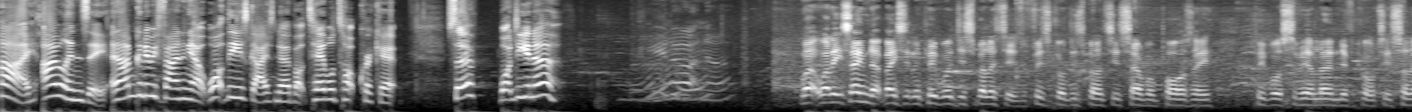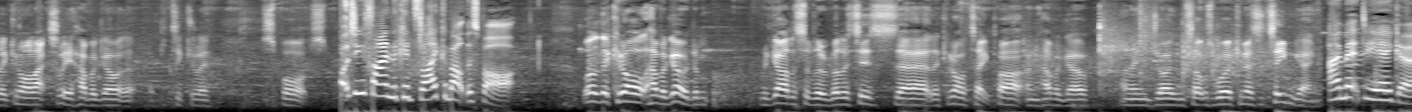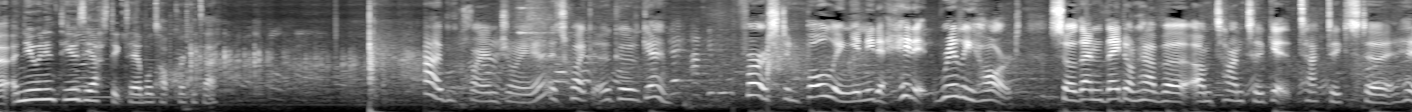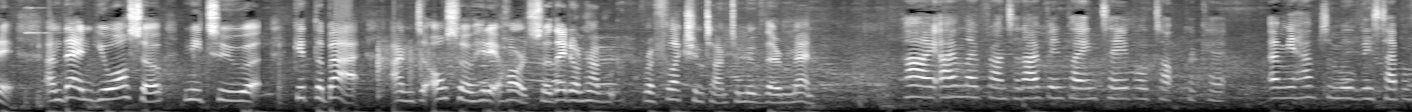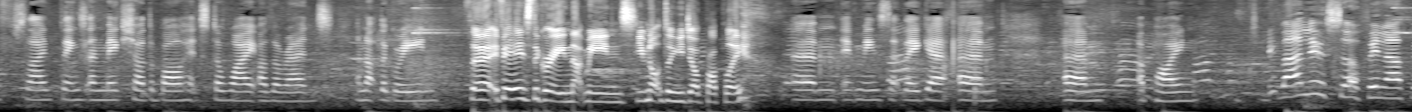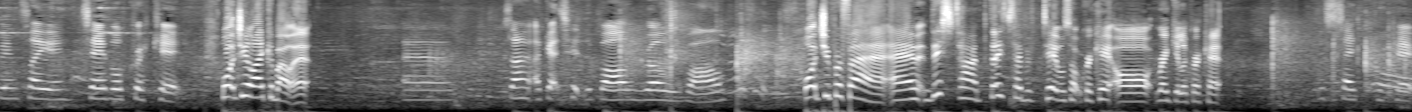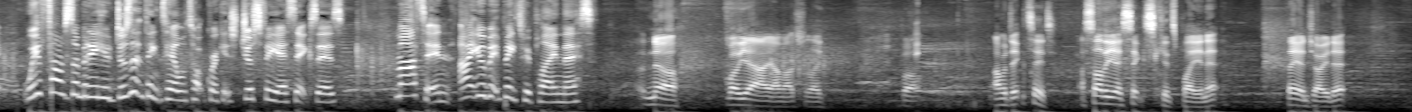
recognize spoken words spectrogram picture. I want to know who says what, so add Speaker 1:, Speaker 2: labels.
Speaker 1: Hi, I'm Lindsay, and I'm going to be finding out what these guys know about tabletop cricket. So, what do you know? You don't know.
Speaker 2: Well, well, it's aimed at basically people with disabilities, physical disabilities, cerebral palsy, people with severe learning difficulties, so they can all actually have a go at a particular sport.
Speaker 1: What do you find the kids like about the sport?
Speaker 2: Well, they can all have a go, regardless of their abilities. Uh, they can all take part and have a go and enjoy themselves working as a team game.
Speaker 1: I met Diego, a new and enthusiastic tabletop cricketer.
Speaker 3: I'm quite enjoying it. It's quite a good game. First, in bowling, you need to hit it really hard. So then they don't have uh, um, time to get tactics to hit it. And then you also need to uh, get the bat and also hit it hard so they don't have reflection time to move their men.
Speaker 4: Hi, I'm Lev France and I've been playing tabletop cricket. Um, you have to move these type of slide things and make sure the ball hits the white or the reds and not the green.
Speaker 1: So, if it is the green, that means you've not done your job properly.
Speaker 4: Um, it means that they get um, um, a point.
Speaker 5: My new surfing, I've been playing table cricket.
Speaker 1: What do you like about it?
Speaker 5: Because I, I get to hit the ball and roll the ball.
Speaker 1: What do you prefer? Um, this type, this type of tabletop cricket or regular cricket?
Speaker 5: This type of cricket.
Speaker 1: We've found somebody who doesn't think tabletop cricket's just for year sixes. Martin, aren't you a bit big to be playing this?
Speaker 6: No. Well, yeah, I am actually. But I'm addicted. I saw the year six kids playing it. They enjoyed it.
